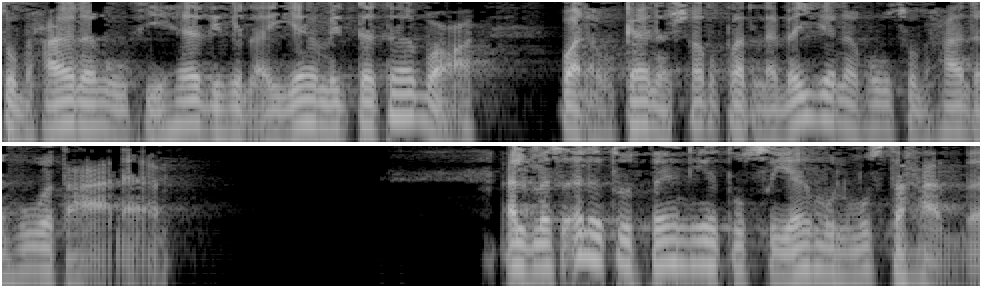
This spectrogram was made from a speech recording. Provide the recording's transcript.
سبحانه في هذه الأيام التتابع ولو كان شرطا لبينه سبحانه وتعالى. المسألة الثانية الصيام المستحب.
